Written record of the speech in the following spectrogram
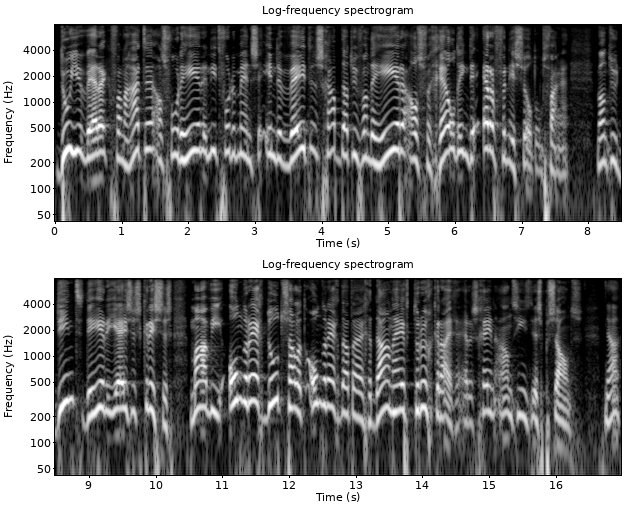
Doe je werk van harte als voor de Heer en niet voor de mensen. In de wetenschap dat u van de Heer als vergelding de erfenis zult ontvangen. Want u dient de Heer Jezus Christus. Maar wie onrecht doet, zal het onrecht dat hij gedaan heeft terugkrijgen. Er is geen aanzien des persoons. Ja,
